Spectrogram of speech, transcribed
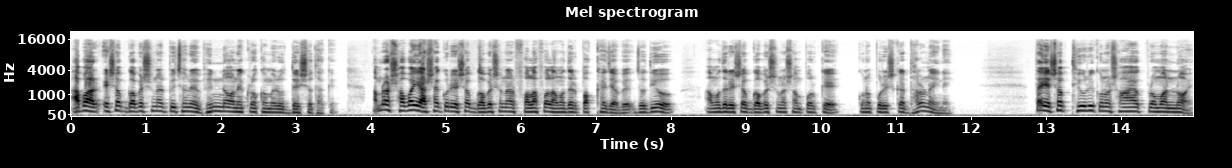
আবার এসব গবেষণার পিছনে ভিন্ন অনেক রকমের উদ্দেশ্য থাকে। আমরা সবাই আশা করি এসব গবেষণার ফলাফল আমাদের পক্ষে যাবে, যদিও আমাদের এসব গবেষণা সম্পর্কে কোনো পরিষ্কার ধারণাই নেই। তাই এসব থিওরি কোনো সহায়ক প্রমাণ নয়।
